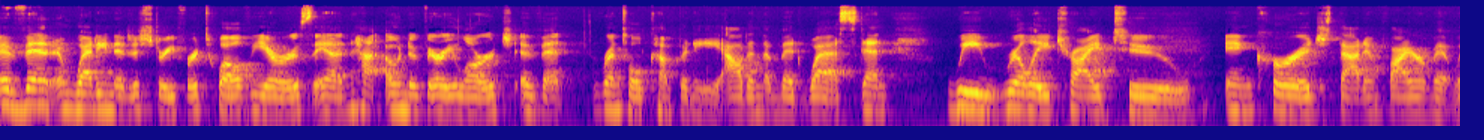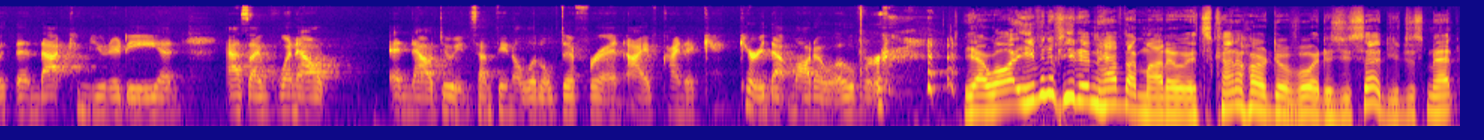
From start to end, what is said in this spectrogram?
event and wedding industry for 12 years and ha- owned a very large event rental company out in the midwest and we really tried to encourage that environment within that community and as i went out and now doing something a little different, I've kind of c- carried that motto over. yeah, well, even if you didn't have that motto, it's kind of hard to avoid. As you said, you just met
